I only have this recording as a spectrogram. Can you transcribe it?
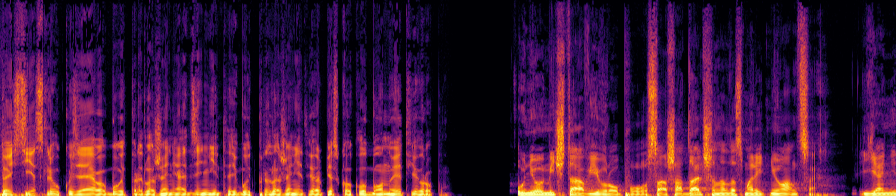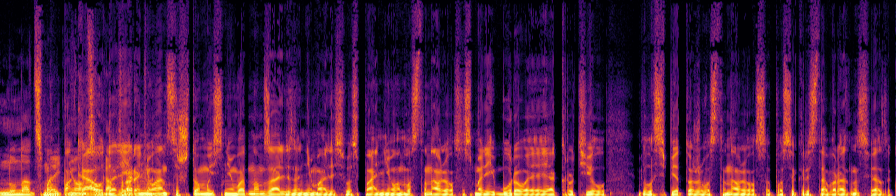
То есть если у Кузяева будет предложение от «Зенита» и будет предложение от европейского клуба, он уедет в Европу? У него мечта в Европу, Саша, а дальше надо смотреть нюансы. Я не, ну, надо смотреть Но пока у Далера нюансы, что мы с ним в одном зале занимались в Испании. Он восстанавливался с Марией Буровой, а я крутил велосипед, тоже восстанавливался после крестообразных связок.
